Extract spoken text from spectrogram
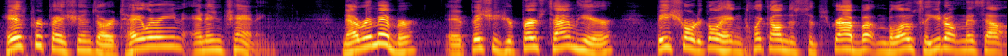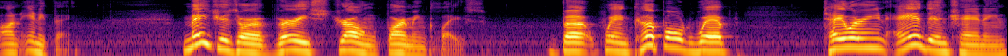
His professions are tailoring and enchanting. Now remember, if this is your first time here, be sure to go ahead and click on the subscribe button below so you don't miss out on anything. Mages are a very strong farming class, but when coupled with tailoring and enchanting,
